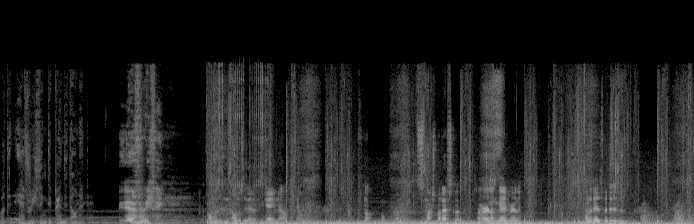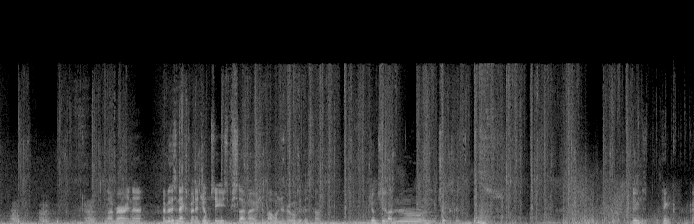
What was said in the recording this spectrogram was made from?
But everything depended on it. Everything. Almost, almost at the end of the game now, to be honest. Not, oh god, smashed my desk, but it's not a very long game, really. Well, it is, but it isn't. Librarian there. Remember this next one, a jumpsuit used to be slow motion, but I wonder if it will be this time. Jumpsuit like, chuck Moon's pink, okay.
